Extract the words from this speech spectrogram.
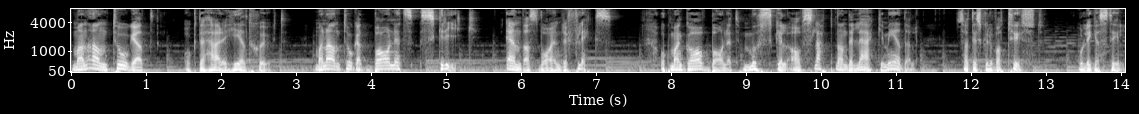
Man antog att, och det här är helt sjukt, man antog att barnets skrik endast var en reflex och man gav barnet muskelavslappnande läkemedel så att det skulle vara tyst och ligga still.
